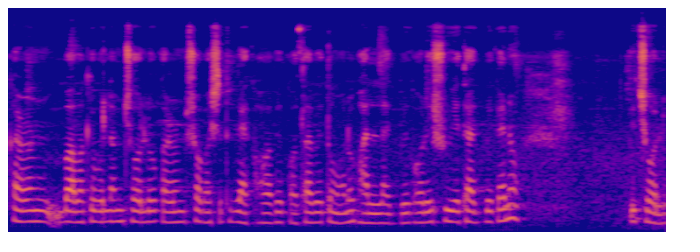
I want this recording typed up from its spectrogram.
কারণ বাবাকে বললাম, চলো, কারণ সবার সাথে দেখা হবে, কথা হবে, তোমারও ভালো লাগবে, ঘরে শুয়ে থাকবে কেন? চলো।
